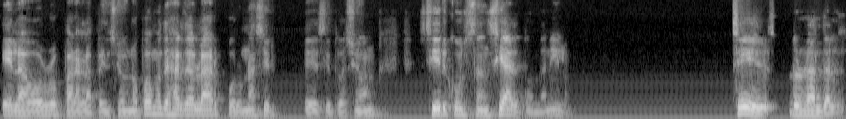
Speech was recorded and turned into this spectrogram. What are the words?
el ahorro para la pensión. No podemos dejar de hablar por una eh, situación circunstancial, don Danilo. Sí, don Randall.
